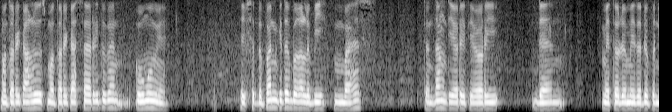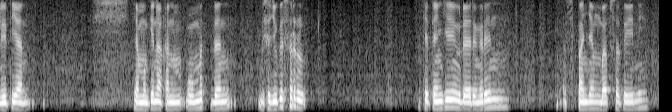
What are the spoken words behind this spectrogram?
motorik halus motorik kasar itu kan umum ya episode depan kita bakal lebih membahas tentang teori-teori dan metode-metode penelitian yang mungkin akan mumet dan bisa juga seru. Oke, thank you yang udah dengerin sepanjang bab satu ini.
